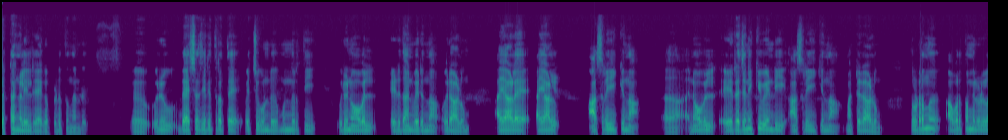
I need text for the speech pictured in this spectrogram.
ഘട്ടങ്ങളിൽ രേഖപ്പെടുത്തുന്നുണ്ട്. ഒരു ദേശചരിത്രത്തെ വെച്ചുകൊണ്ട് മുൻനിർത്തി ഒരു നോവൽ എഴുതാൻ വരുന്ന ഒരാളും അയാളെ അയാൾ ആശ്രയിക്കുന്ന നോവൽ രചനയ്ക്ക് വേണ്ടി ആശ്രയിക്കുന്ന മറ്റൊരാളും തുടർന്ന് അവർ തമ്മിലുള്ള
